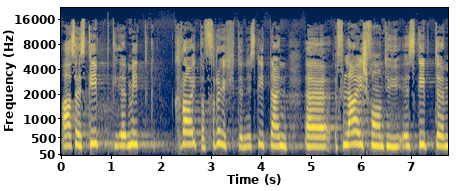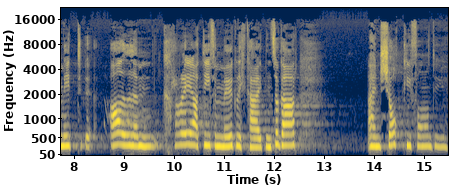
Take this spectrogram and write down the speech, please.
Also es gibt mit Kräuterfrüchten, es gibt ein äh, Fleischfondue, es gibt äh, mit äh, allen kreativen Möglichkeiten, sogar ein Schocki-Fondue,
